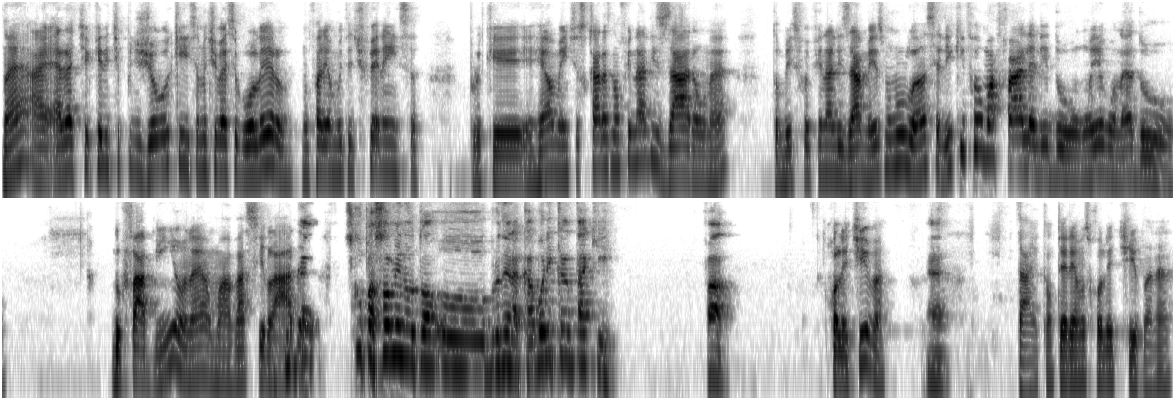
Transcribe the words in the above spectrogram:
Né? Era aquele tipo de jogo que, se não tivesse goleiro, não faria muita diferença. Porque realmente os caras não finalizaram, né? Também se foi finalizar mesmo no lance ali, que foi uma falha ali do um erro, né? Do, do Fabinho, né? Uma vacilada. Desculpa, só um minuto, o Brunner acabou de cantar aqui. Fala. Coletiva? É. Tá, então teremos coletiva, né?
